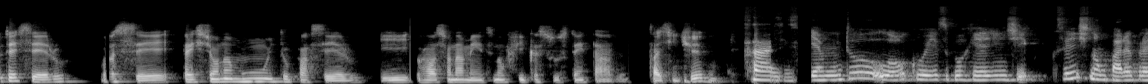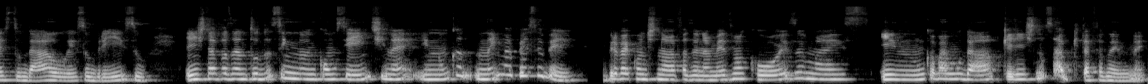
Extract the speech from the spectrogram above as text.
O terceiro, você pressiona muito o parceiro e o relacionamento não fica sustentável. Faz sentido? faz. E é muito louco isso, porque a gente, se a gente não para para estudar ou ler sobre isso, a gente tá fazendo tudo assim no inconsciente, né? E nunca nem vai perceber. Sempre vai continuar fazendo a mesma coisa, mas e nunca vai mudar porque a gente não sabe o que tá fazendo, né?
